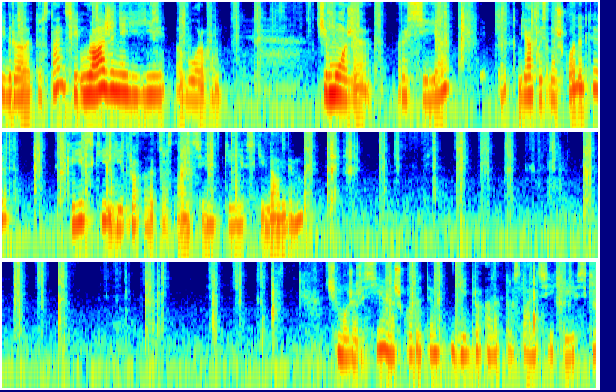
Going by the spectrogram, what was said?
гідроелектростанції, ураження її ворогом. Чи може Росія якось нашкодити Київській гідроелектростанції, Київській дамбі? Чи може Росія нашкодити гідроелектростанції Київській?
